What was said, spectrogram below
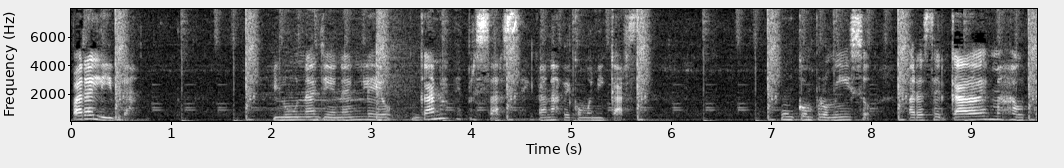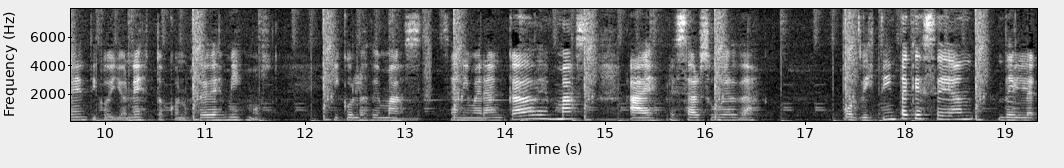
Para Libra, luna llena en Leo, ganas de expresarse, ganas de comunicarse. Un compromiso para ser cada vez más auténticos y honestos con ustedes mismos y con los demás. Se animarán cada vez más a expresar su verdad, por distinta que sean de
